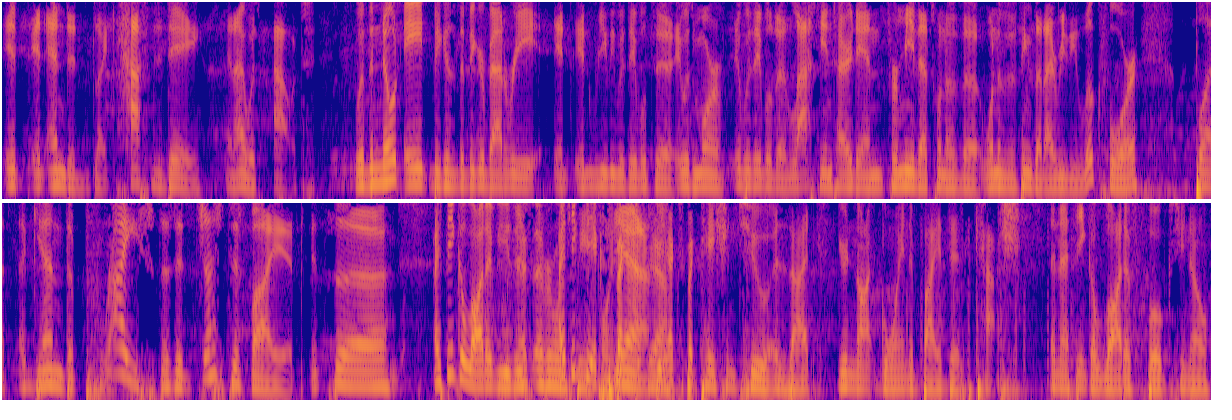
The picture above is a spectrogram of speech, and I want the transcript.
it, it ended like half the day, and I was out. With the Note 8, because of the bigger battery, it, it really was able to. It was more. It was able to last the entire day, and for me, that's one of the one of the things that I really look for. But again, the price does it justify it? It's a I think a lot of users. That's everyone's I think the, expect- Yeah. the Yeah. expectation too is that you're not going to buy this cash, and I think a lot of folks, you know.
